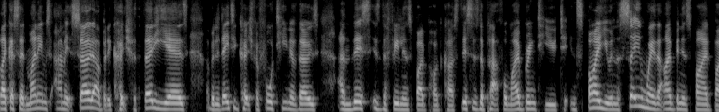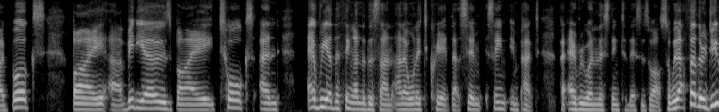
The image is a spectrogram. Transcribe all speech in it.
like I said, my name is Amit Sodha. I've been a coach for 30 years. I've been a dating coach for 14 of those. And this is the Feel Inspired podcast. This is the platform I bring to you to inspire you in the same way that I've been inspired by books, by uh, videos, by talks, and every other thing under the sun and i wanted to create that same same impact for everyone listening to this as well so without further ado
